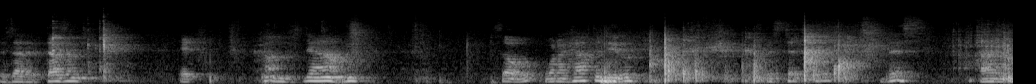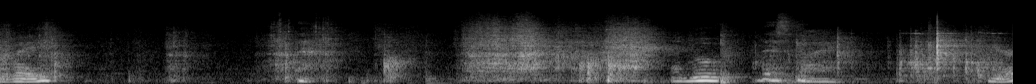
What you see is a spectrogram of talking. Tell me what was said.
is that it doesn't, it comes down. So what I have to do is to take this out of the way. And move this guy here.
